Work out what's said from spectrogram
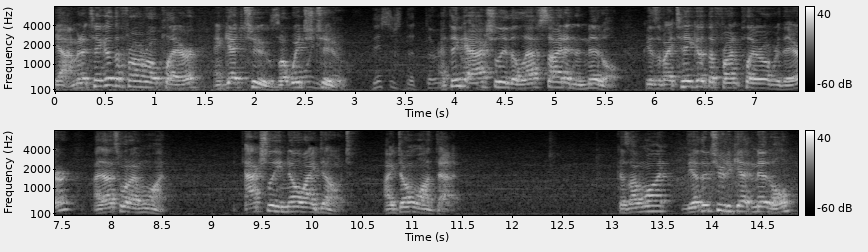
Yeah, I'm gonna take out the front row player and get two, but which two? This is the third. I think actually the left side and the middle. Because if I take out the front player over there, that's what I want. Actually, no, I don't. I don't want that. Because I want the other two to get middle,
